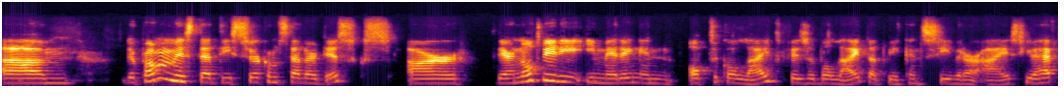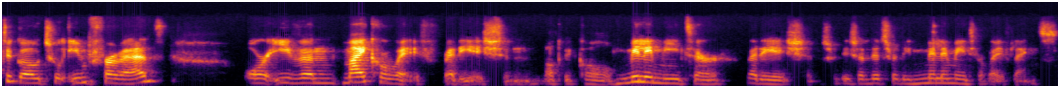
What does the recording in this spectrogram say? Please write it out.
Um, the problem is that these circumstellar disks are they're not really emitting in optical light, visible light that we can see with our eyes. You have to go to infrared or even microwave radiation, what we call millimeter radiation. So these are literally millimeter wavelengths.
